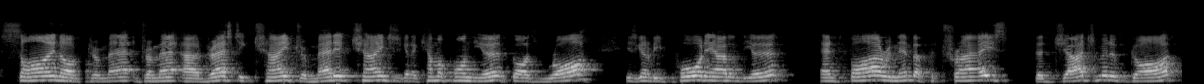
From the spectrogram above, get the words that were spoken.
sign of dramatic, dramatic, uh, drastic change, dramatic change is going to come upon the earth. God's wrath is going to be poured out of the earth. And fire, remember, portrays the judgment of God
